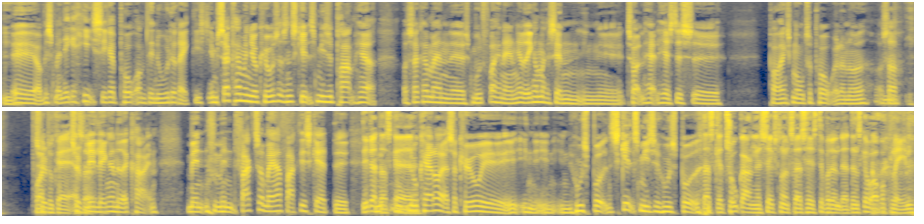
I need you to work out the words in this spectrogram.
Mm. Mm. Øh, og hvis man ikke er helt sikker på, om det nu er det rigtige, jamen, så kan man jo købe sig sådan en skilsmissepram her, og så kan man øh, smutte fra hinanden. Jeg ved ikke, om man kan sende en øh, 12,5 hestes øh, påhængsmotor på, eller noget, og så Prøv, at tøf, du kan, altså, lidt længere ned ad kajen. Men, men faktum er faktisk, at øh, det der, der skal, nu, nu kan du altså købe øh, en, en, en husbåd, en skilsmissehusbåd. der skal to gange 650 heste på den der. Den skal op på plane.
